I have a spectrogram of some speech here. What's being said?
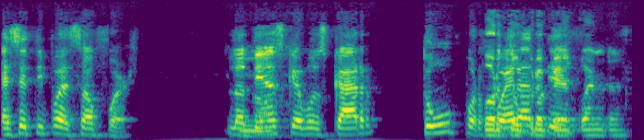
ese tipo de software. Lo tienes que buscar tú por, fuera. Tu propia cuenta.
